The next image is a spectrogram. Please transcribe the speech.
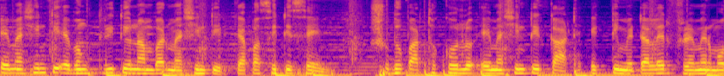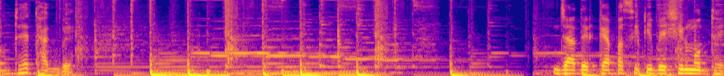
এই মেশিনটি এবং তৃতীয় নাম্বার মেশিনটির ক্যাপাসিটি সেম শুধু পার্থক্য হলো এই মেশিনটির কাঠ একটি মেটালের ফ্রেমের মধ্যে থাকবে। যাদের ক্যাপাসিটি বেশির মধ্যে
